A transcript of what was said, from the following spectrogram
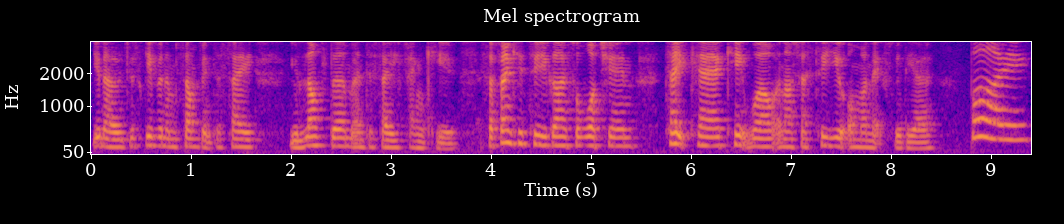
you know just giving them something to say you love them and to say thank you. So thank you to you guys for watching. Take care keep well and i shall see you on my next video. Bye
